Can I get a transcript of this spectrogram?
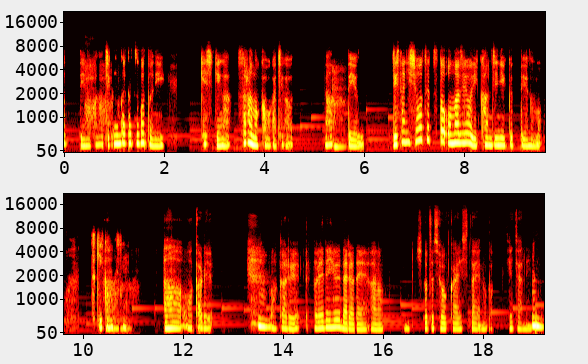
うっていうのかな。時間が経つごとに景色が、空の顔が違うなっていうの。実際に小説と同じように感じに行くっていうのも好きかもしれない。あーわかるうんわかるそれで言うならねあの一つ紹介したいのがちいちゃんにうん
